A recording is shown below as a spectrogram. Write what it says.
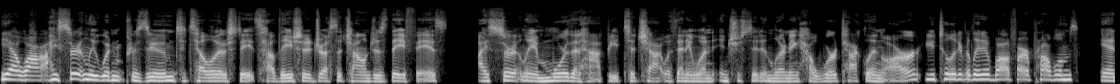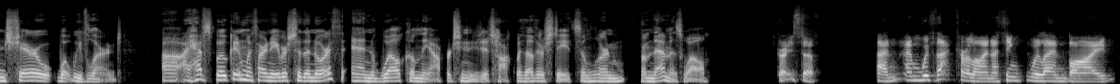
Yeah, well, I certainly wouldn't presume to tell other states how they should address the challenges they face. I certainly am more than happy to chat with anyone interested in learning how we're tackling our utility related wildfire problems and share what we've learned. Uh, I have spoken with our neighbors to the north and welcome the opportunity to talk with other states and learn from them as well. Great stuff. And and with that, Caroline, I think we'll end by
